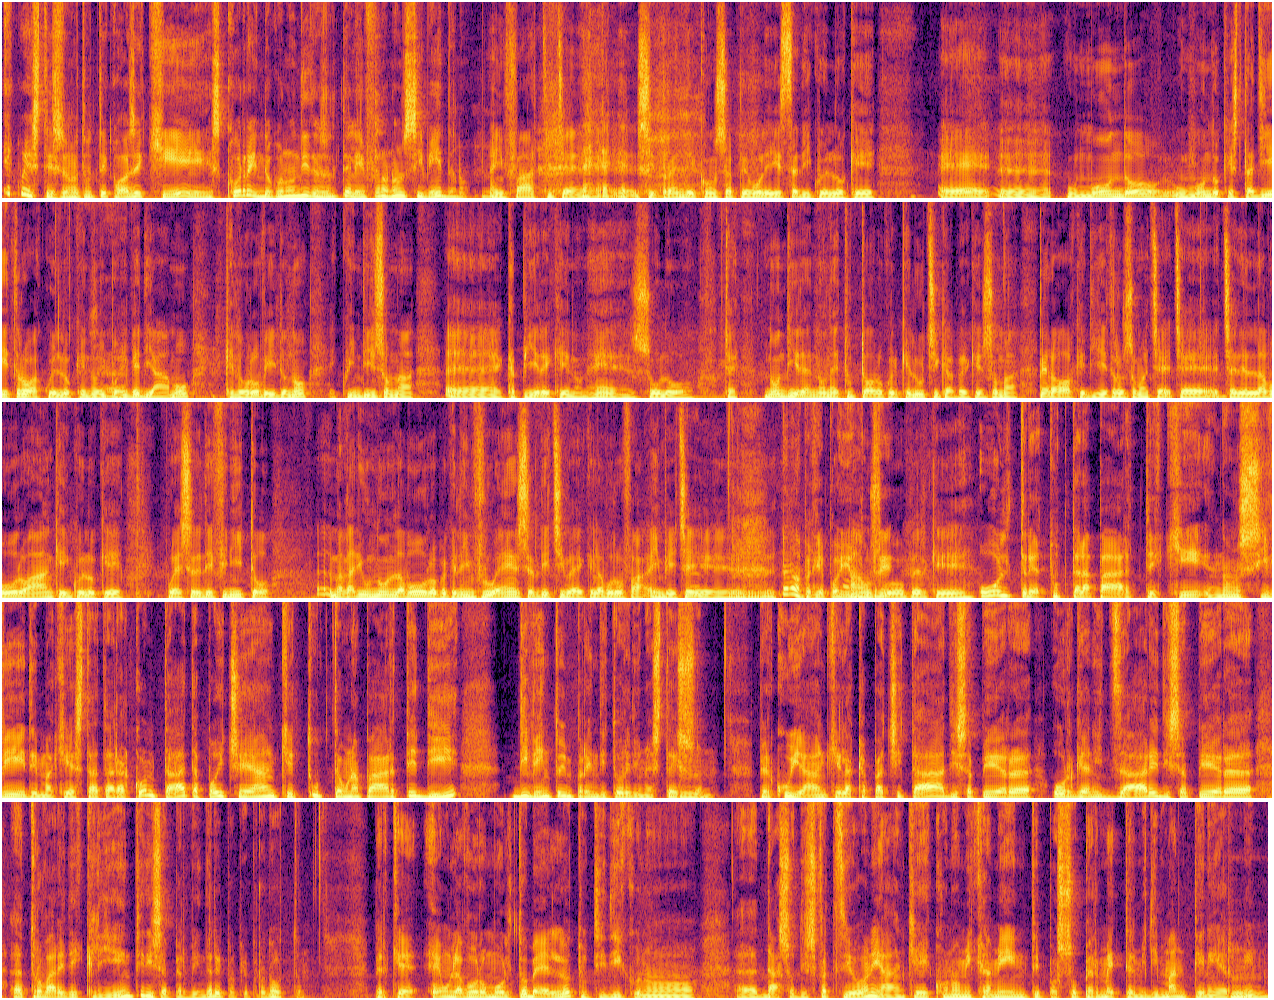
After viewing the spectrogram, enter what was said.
E queste sono tutte cose che scorrendo con un dito sul telefono non si vedono. E infatti cioè, si prende consapevolezza di quello che è eh, un, mondo, un mondo che sta dietro a quello che noi poi vediamo, che loro vedono e quindi insomma eh, capire che non è solo, cioè non dire non è tutt'oro quel che luccica perché insomma però che dietro insomma c'è, c'è, c'è del lavoro anche in quello che può essere definito magari un non lavoro perché l'influencer dici beh che lavoro fa e invece no no perché poi oltre, perché... oltre, a tutta la parte che non si vede ma che è stata raccontata poi c'è anche tutta una parte di divento imprenditore di me stesso, mm. per cui anche la capacità di saper organizzare, di saper eh, trovare dei clienti, di saper vendere il proprio prodotto perché è un lavoro molto bello, tutti dicono eh, dà soddisfazioni, anche economicamente posso permettermi di mantenermi. Mm-hmm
